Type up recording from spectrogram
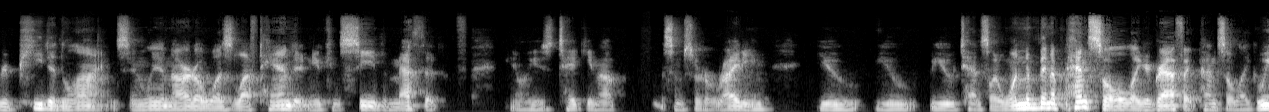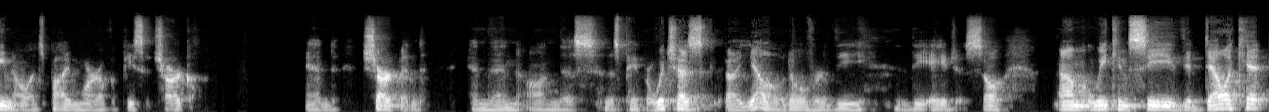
repeated lines. And Leonardo was left-handed, and you can see the method. You know, he's taking up some sort of writing. You you utensil. It wouldn't have been a pencil like a graphite pencil like we know. It's probably more of a piece of charcoal and sharpened, and then on this this paper, which has uh, yellowed over the the ages. So um, we can see the delicate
